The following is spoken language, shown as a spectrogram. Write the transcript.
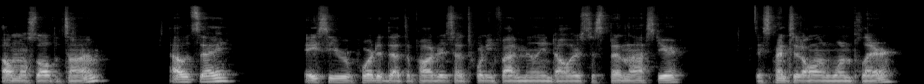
almost all the time, I would say. Acee reported that the Padres had $25 million to spend last year. They spent it all on one player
